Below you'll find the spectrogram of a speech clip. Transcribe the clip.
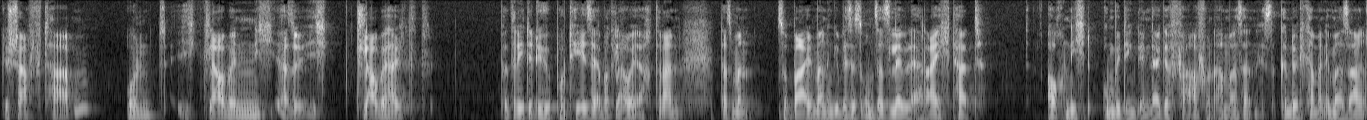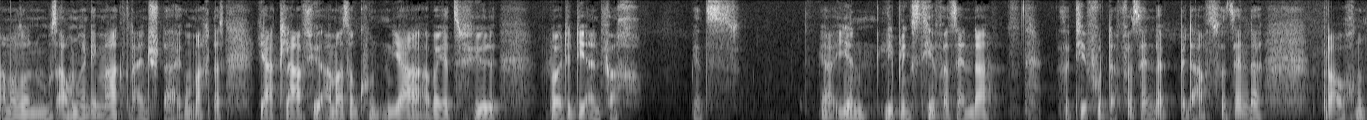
geschafft haben. Und ich glaube nicht, also ich glaube halt, vertrete die Hypothese, aber glaube auch dran, dass man, sobald man ein gewisses Umsatzlevel erreicht hat, auch nicht unbedingt in der Gefahr von Amazon ist. Natürlich kann man immer sagen, Amazon muss auch nur in den Markt reinsteigen und macht das. Ja, klar, für Amazon-Kunden ja, aber jetzt für Leute, die einfach jetzt ja, ihren Lieblingstierversender, also Tierfutterversender, Bedarfsversender brauchen,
